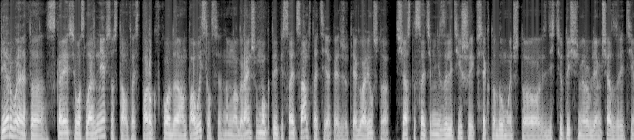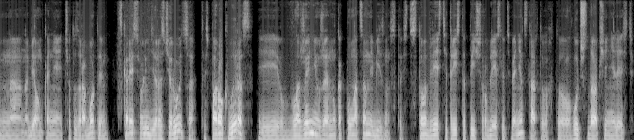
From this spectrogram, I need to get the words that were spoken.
Первое, это, скорее всего, сложнее все стало. То есть порог входа, он повысился намного. Раньше мог ты писать сам статьи, опять же. Я говорил, что сейчас ты с этим не залетишь, и все, кто думает, что с 10 тысячами рублей сейчас залетим на, на белом коне, что-то заработаем, скорее всего, люди разочаруются. То есть порог вырос, и вложение уже, ну, как полноценный бизнес. То есть 100, 200, 300 тысяч рублей, если у тебя нет стартовых, то лучше туда вообще не лезть.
